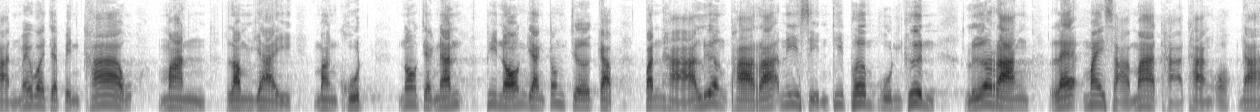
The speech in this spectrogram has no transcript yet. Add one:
ารณ์ไม่ว่าจะเป็นข้าว มันลำไยมังคุด นอกจากนั้นพี่น้องยังต้องเจอกับปัญหาเรื่องภาระหนี้สินที่เพิ่มพูนขึ้นเรื้อรังและไม่สามารถหาทางออกได้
